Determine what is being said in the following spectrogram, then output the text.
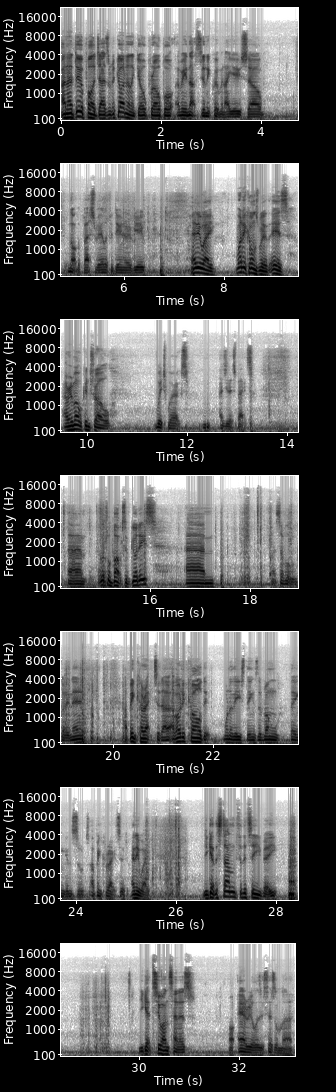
and I do apologise I'm recording on a GoPro but I mean that's the only equipment I use so not the best really for doing a review anyway what it comes with is a remote control which works as you'd expect. Um, a little box of goodies. Um, let's have a look we've got in here. I've been corrected. I've already called it one of these things the wrong thing and so I've been corrected. Anyway you get the stand for the TV you get two antennas or aerial as it says on there.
